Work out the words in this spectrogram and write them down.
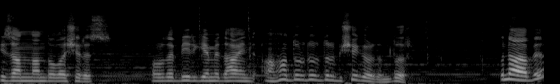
Bizan'dan dolaşırız. Orada bir gemi daha indi. Aha dur dur dur bir şey gördüm dur. Bu ne abi?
